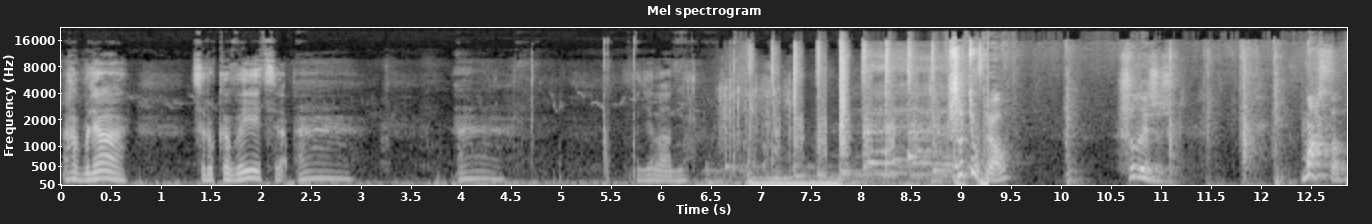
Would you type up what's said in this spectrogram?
А, бля, це рукавиця. А, а. Тоді ладно. Що ти вкрав? Що лежиш? Масло!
